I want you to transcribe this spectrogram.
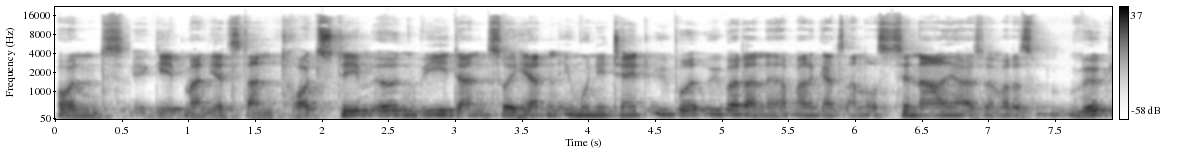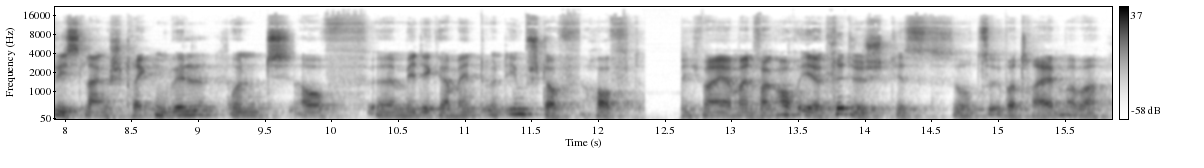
Und geht man jetzt dann trotzdem irgendwie dann zur Herdenimmunität über, über, dann hat man ein ganz anderes Szenario, als wenn man das möglichst lang strecken will und auf äh, Medikament und Impfstoff hofft. Ich war ja am Anfang auch eher kritisch, das so zu übertreiben, aber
